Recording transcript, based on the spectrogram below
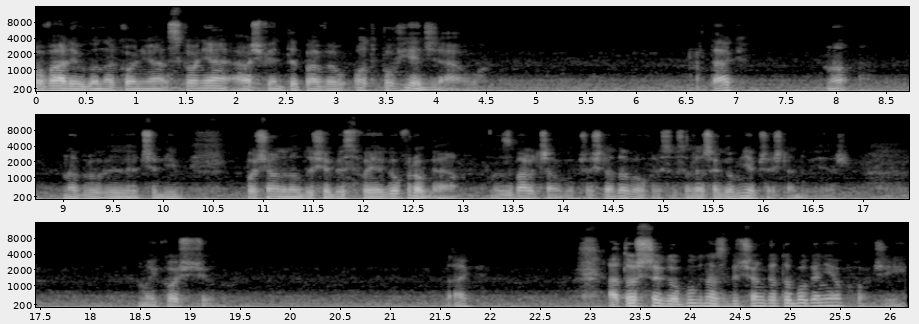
Powalił go na konia, z konia, a święty Paweł odpowiedział. Tak? No, nawró- y, czyli pociągnął do siebie swojego wroga. Zwalczał go, prześladował Chrystusa. Dlaczego mnie prześladujesz? Mój Kościół. Tak? A to, z czego Bóg nas wyciąga, to Boga nie obchodzi.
